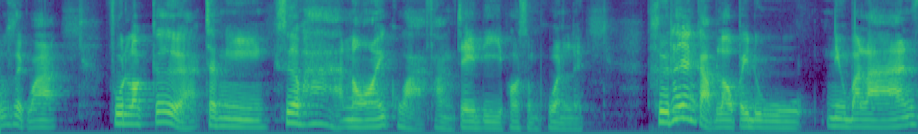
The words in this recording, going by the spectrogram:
รู้สึกว่า Foot Locker จะมีเสื้อผ้าน้อยกว่าฝั่ง JD พอสมควรเลย คือถ้าอย่างกับเราไปดู New Balance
